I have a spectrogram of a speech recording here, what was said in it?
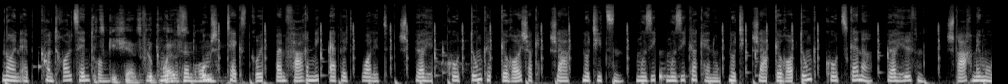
neuen App, Kontrollzentrum, Jetzt gehe ich hier ins Kontrollzentrum. Umsch- Text, Grö- beim Fahren, Apple, Wallet, Hör, Code, Dunkel, Geräusche, Schlag, Notizen, Musik, Musikerkennung, Not Schlag, Geräusch, Dunkel, Code, Scanner, Hörhilfen, Sprachmemo,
